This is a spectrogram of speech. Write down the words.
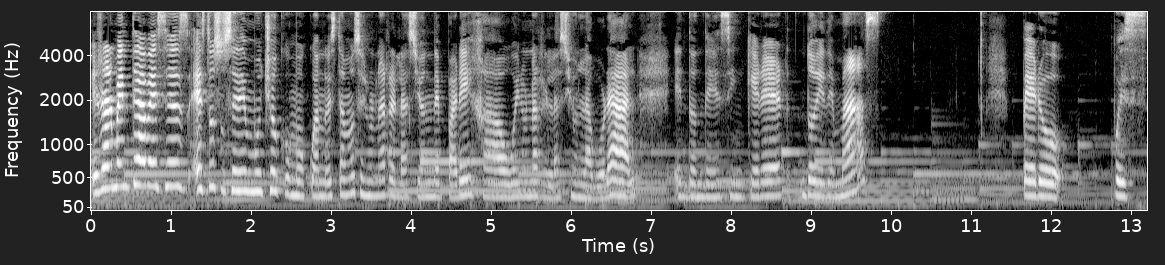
Y realmente a veces esto sucede mucho como cuando estamos en una relación de pareja o en una relación laboral, en donde sin querer doy de más pero pues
